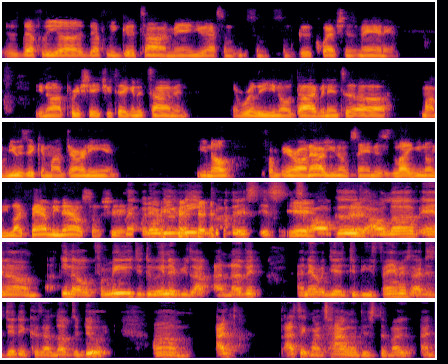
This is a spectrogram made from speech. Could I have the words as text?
it was definitely uh definitely good time, man. You had some some some good questions, man, and you know I appreciate you taking the time and and really you know diving into uh my music and my journey and you know from here on out, you know what I'm saying? This is like, you know, you like family now, so shit. Man, whatever you need, brother, it's, it's, yeah, it's all good, yeah. all love. And, um, you know, for me to do interviews, I, I love it. I never did it to be famous. I just did it because I love to do it. Um, I I take my time with this stuff. I, I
